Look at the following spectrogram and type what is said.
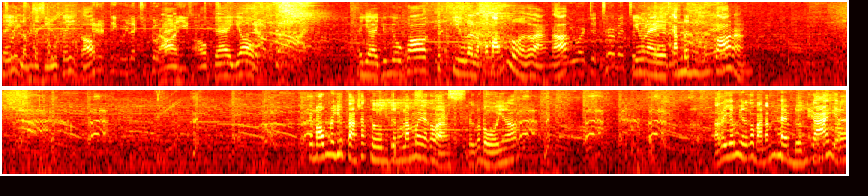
khí, lượm được nhiều vũ khí thì tốt. Rồi, ok, vô. Bây giờ chu du có kích chiêu lên là có bóng luôn rồi các bạn, đó. Chiêu này cam ninh cũng có nè. Cái bóng nó giúp tăng sát thương kinh lắm đấy nha các bạn. Đừng có đùa với nó. Tại nó giống như là các bạn đánh thêm được cái vậy đó.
